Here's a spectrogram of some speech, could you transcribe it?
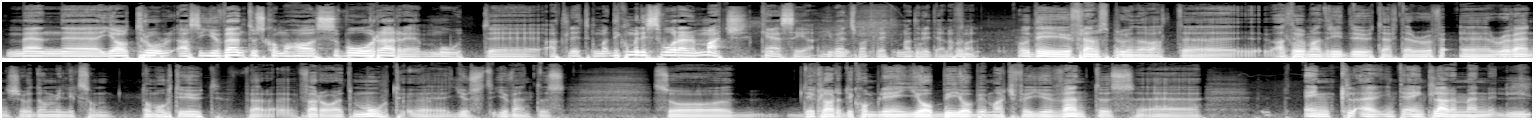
Men eh, jag tror alltså Juventus kommer ha svårare mot eh, Atletico Madrid. Det kommer bli svårare match kan jag säga. Juventus mot Atletico Madrid i alla fall. Och det är ju främst på grund av att eh, Atletico Madrid är ute efter re eh, revenge och de, är liksom, de åkte ut för, förra året mot eh, just Juventus. Så det är klart att det kommer bli en jobbig, jobbig match för Juventus. Eh, enkla, eh, inte enklare, men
